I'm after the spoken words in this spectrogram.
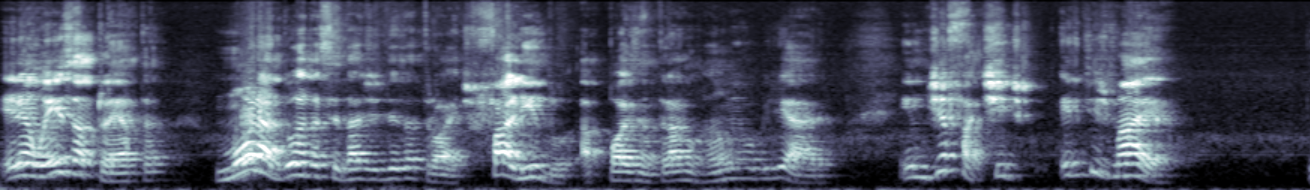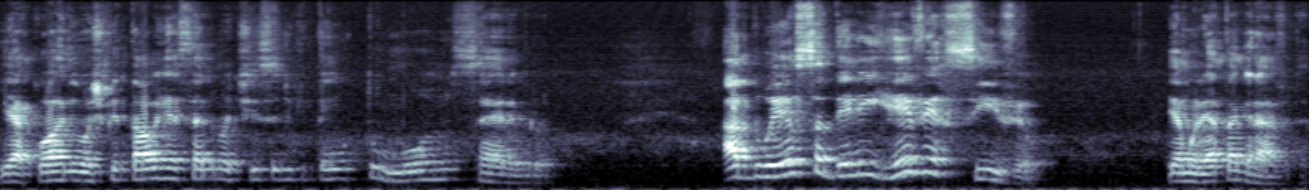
Ele é um ex-atleta, morador da cidade de Detroit, falido após entrar no ramo imobiliário. Em um dia fatídico, ele desmaia e acorda em um hospital e recebe notícia de que tem um tumor no cérebro. A doença dele é irreversível e a mulher está grávida.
